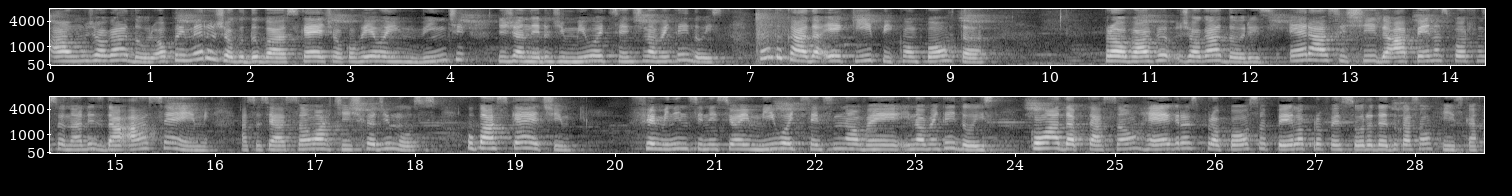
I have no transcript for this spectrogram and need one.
a um jogador. O primeiro jogo do basquete ocorreu em 20 de janeiro de 1892, quando cada equipe comporta provável jogadores. Era assistida apenas por funcionários da ACM, Associação Artística de Moços. O basquete feminino se iniciou em 1892, com a adaptação regras propostas pela professora de Educação Física,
